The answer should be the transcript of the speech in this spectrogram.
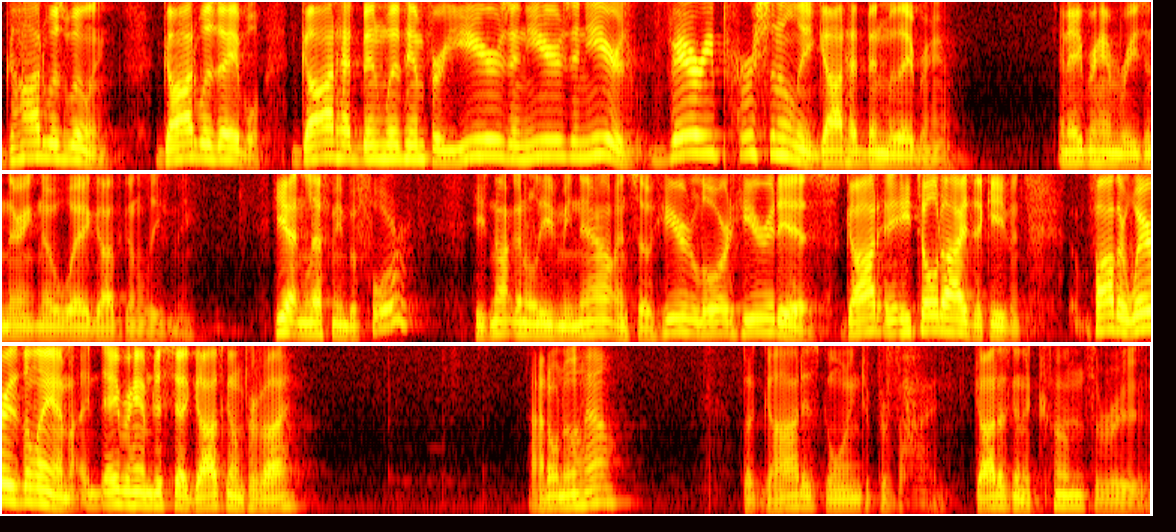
God was willing. God was able. God had been with him for years and years and years. Very personally, God had been with Abraham. And Abraham reasoned, there ain't no way God's going to leave me. He hadn't left me before. He's not going to leave me now. And so here, Lord, here it is. God, he told Isaac even, Father, where is the lamb? Abraham just said, God's going to provide. I don't know how, but God is going to provide. God is going to come through.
